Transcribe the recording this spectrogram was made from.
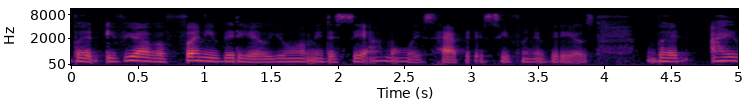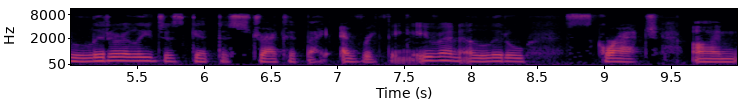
But if you have a funny video you want me to see, I'm always happy to see funny videos. But I literally just get distracted by everything, even a little scratch on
